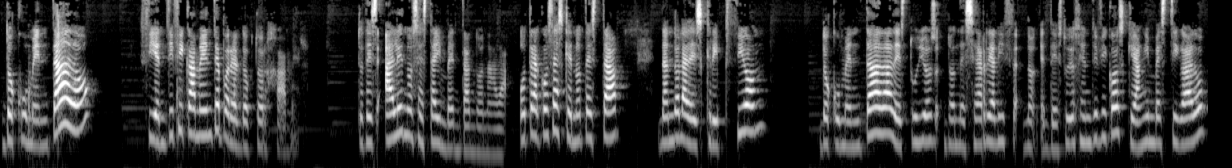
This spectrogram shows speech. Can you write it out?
documentado científicamente por el doctor Hammer. Entonces, Ale no se está inventando nada. Otra cosa es que no te está dando la descripción documentada de estudios donde se ha realizado, de estudios científicos que han investigado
